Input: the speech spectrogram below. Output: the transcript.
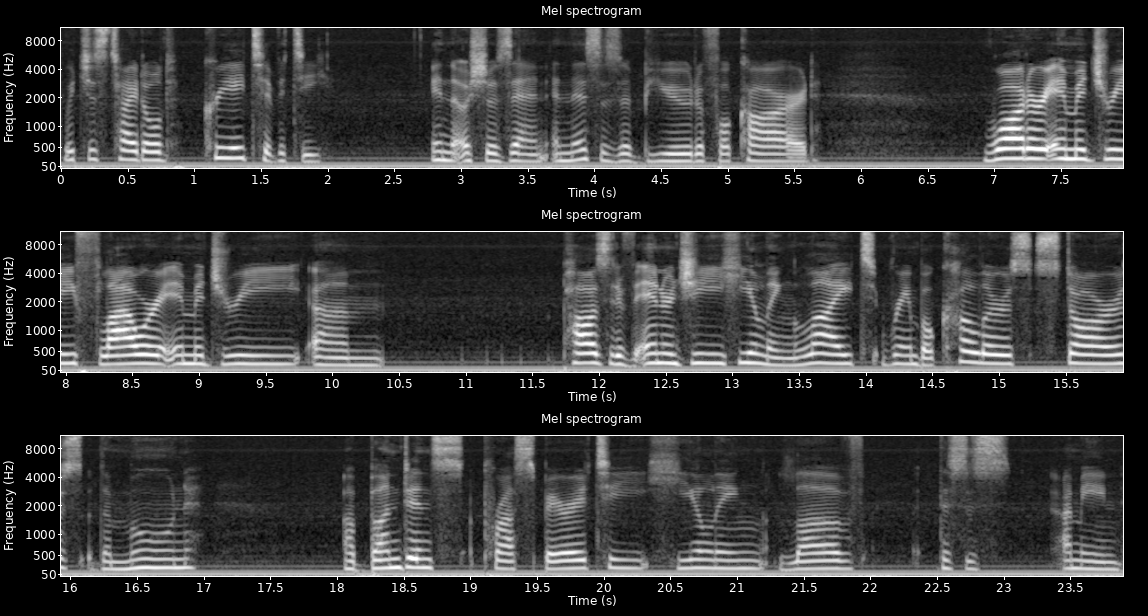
which is titled creativity in the Osho Zen. And this is a beautiful card. Water imagery, flower imagery, um, positive energy, healing light, rainbow colors, stars, the moon, abundance, prosperity, healing, love. This is, I mean,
